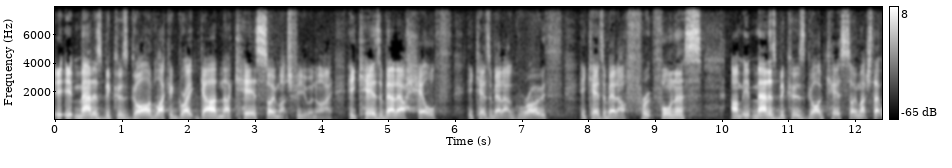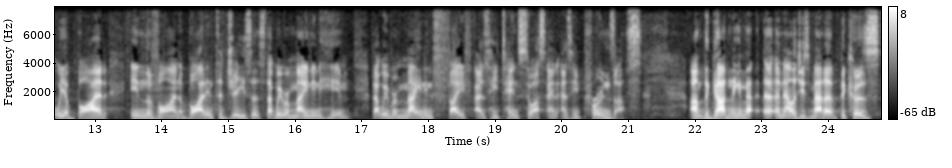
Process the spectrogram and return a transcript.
It, it, matters because God, like a great gardener, cares so much for you and I. He cares about our health, He cares about our growth, He cares about our fruitfulness. Um, it matters because God cares so much that we abide in the vine, abide into Jesus, that we remain in Him, that we remain in faith as He tends to us and as He prunes us. Um, the gardening uh, analogies matter because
